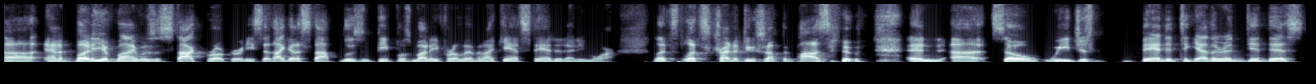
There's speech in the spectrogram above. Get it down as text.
uh, and a buddy of mine was a stockbroker, and he said, "I got to stop losing people's money for a living. I can't stand it anymore. Let's let's try to do something positive." and uh, so we just banded together and did this.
